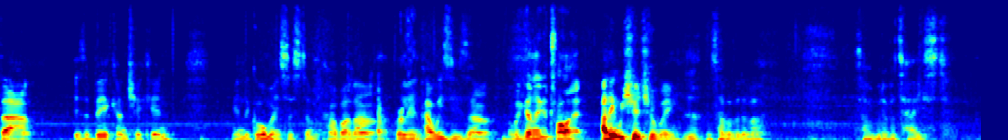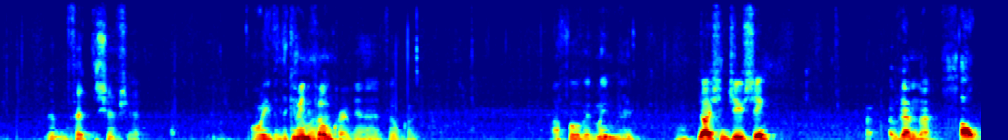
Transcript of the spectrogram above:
That is a beer can chicken in the gourmet system. How about that? Brilliant. How easy is that? Are we going to try it? I think we should, shouldn't we? Yeah. Let's have a bit of a let's have a bit of a taste. We haven't fed the chefs yet. Or even the You mean the film crew? Yeah, the film crew. I feel a bit mean with him. Nice and juicy. Again, that salt.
